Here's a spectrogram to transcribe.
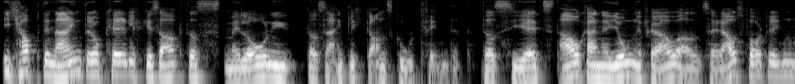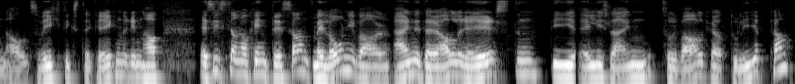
Ich habe den Eindruck, ehrlich gesagt, dass Meloni das eigentlich ganz gut findet. Dass sie jetzt auch eine junge Frau als Herausforderin, als wichtigste Gegnerin hat. Es ist ja noch interessant, Meloni war eine der allerersten, die Elli Schlein zur Wahl gratuliert hat.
